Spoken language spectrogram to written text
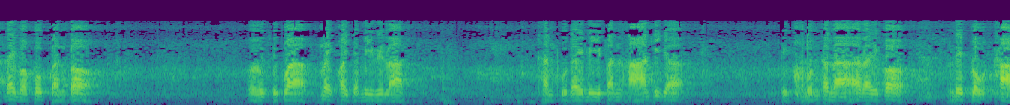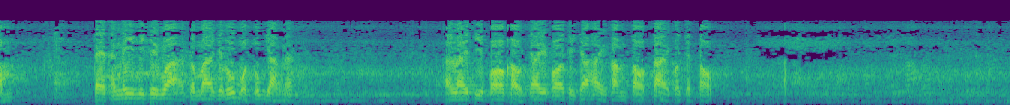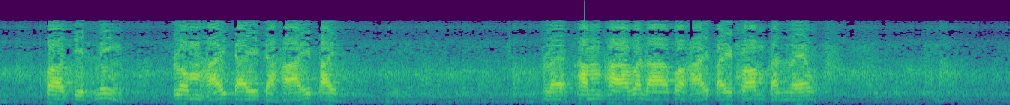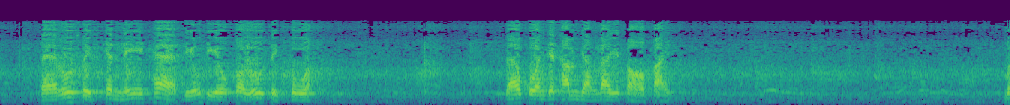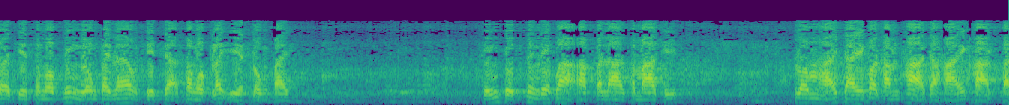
สได้มาพบกันก็รู้สึกว่าไม่ค่อยจะมีเวลา ท่านผู้ใดมีปัญหาที่จะติดสนทนาอะไรก็ได้โปรดถาม แต่ทั้งนี้ไม่ใช่ว่าสมาจะรู้หมดทุกอย่างนะอะไรที่พอเข้าใจพอที่จะให้คำตอบได้ก็จะตอบ พอจิตนิ่ง ลมหายใจจะหายไป และคำภาวนาก็หายไปพร้อมกันแล้ว แต่รู้สึกเช่นนี้แค่เดียวเดียวก็รู้สึกตัว แล้วควรจะทำอย่างไรต่อไปเมื่อจิตสงบนิ่งลงไปแล้ว จิตจะสงบละเอียดลงไป ถึงจุดซึ่งเรียกว่าอัปปนาสมาธิ ลมหายใจก็ทำท่าจะหายขาดไป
